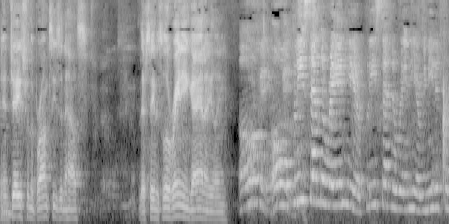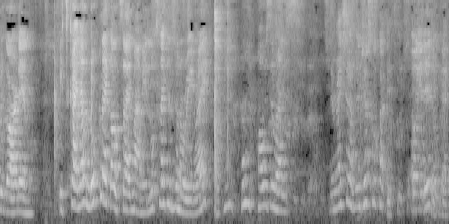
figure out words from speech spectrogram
And Jay's from the Bronx. He's in the house. They're saying it's a little rainy in Guyana, Elaine. Oh, Okay, oh, please send the rain here. Please send the rain here. We need it for the garden. It's kind of look like outside, mommy. It looks like it's gonna rain, right? Oh, how is the rice? The rice, I will just look at it. Oh, it is? Okay.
